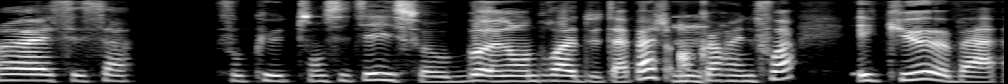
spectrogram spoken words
Ouais, ouais c'est ça faut que ton site il soit au bon endroit de ta page, mmh. encore une fois, et que bah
